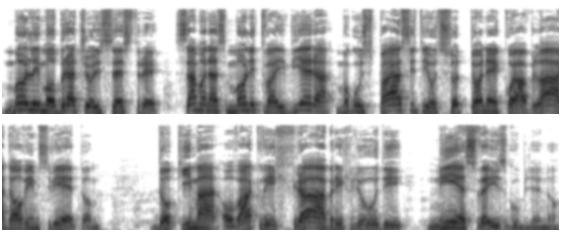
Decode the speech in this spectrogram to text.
Molimo, braćo i sestre, samo nas molitva i vjera mogu spasiti od sotone koja vlada ovim svijetom. Dok ima ovakvih hrabrih ljudi, nije sve izgubljeno.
